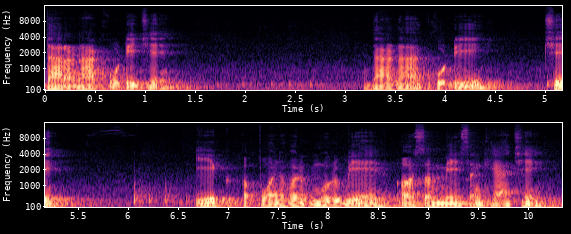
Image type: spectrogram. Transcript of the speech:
ધારણા ખોટી છે. ધારણા ખોટી છે. એક અપોન વર્ગમૂળ બે અસમ્ય સંખ્યા છે.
